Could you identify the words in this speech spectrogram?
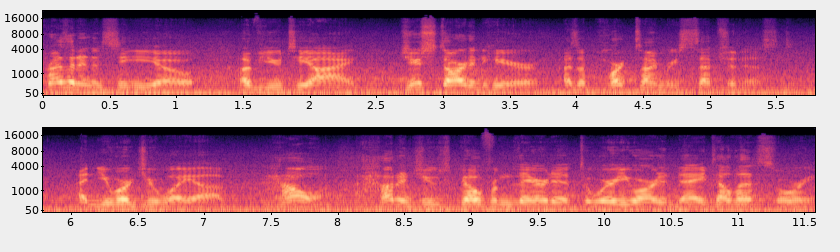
president and CEO of UTI. You started here as a part-time receptionist, and you worked your way up. How how did you go from there to, to where you are today? Tell that story.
